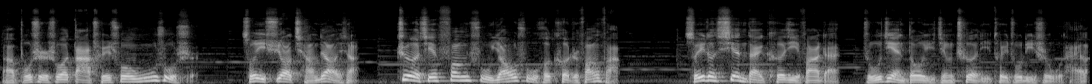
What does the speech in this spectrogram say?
啊，不是说大锤说巫术史，所以需要强调一下，这些方术、妖术和克制方法，随着现代科技发展，逐渐都已经彻底退出历史舞台了。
